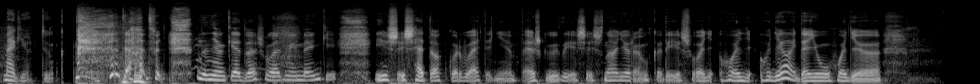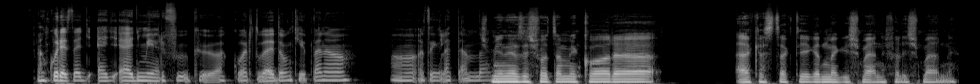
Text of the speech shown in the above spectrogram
megjöttünk. Tehát, hogy nagyon kedves volt mindenki. És, és hát akkor volt egy ilyen pesgődés, és nagy örömködés, hogy, hogy, hogy jaj, de jó, hogy akkor ez egy, egy, egy mérfőkő, akkor tulajdonképpen a, az életemben. És milyen érzés volt, amikor elkezdtek téged megismerni, felismerni?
